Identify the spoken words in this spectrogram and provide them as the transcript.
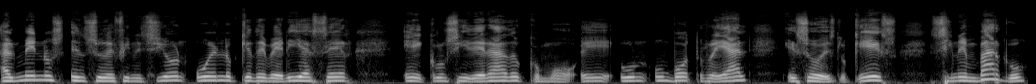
al menos en su definición o en lo que debería ser eh, considerado como eh, un, un, bot real, eso es lo que es. Sin embargo,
